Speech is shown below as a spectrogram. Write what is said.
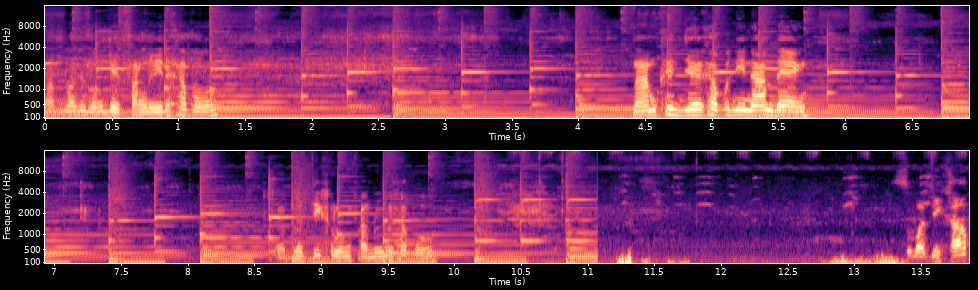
ครับเราจะลงเบ็ดฝั่งนี้นะครับผมน้ำขึ้นเยอะครับวันนี้น้ำแดงครับแล้วติ๊กลงฝั่งนู้นนะครับผมสวัสดีครับ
